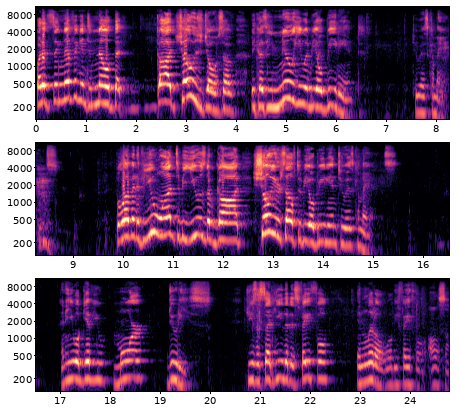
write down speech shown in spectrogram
But it's significant to note that God chose Joseph because he knew he would be obedient to his commands. Beloved, if you want to be used of God, show yourself to be obedient to his commands. And he will give you more duties. Jesus said, He that is faithful in little will be faithful also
